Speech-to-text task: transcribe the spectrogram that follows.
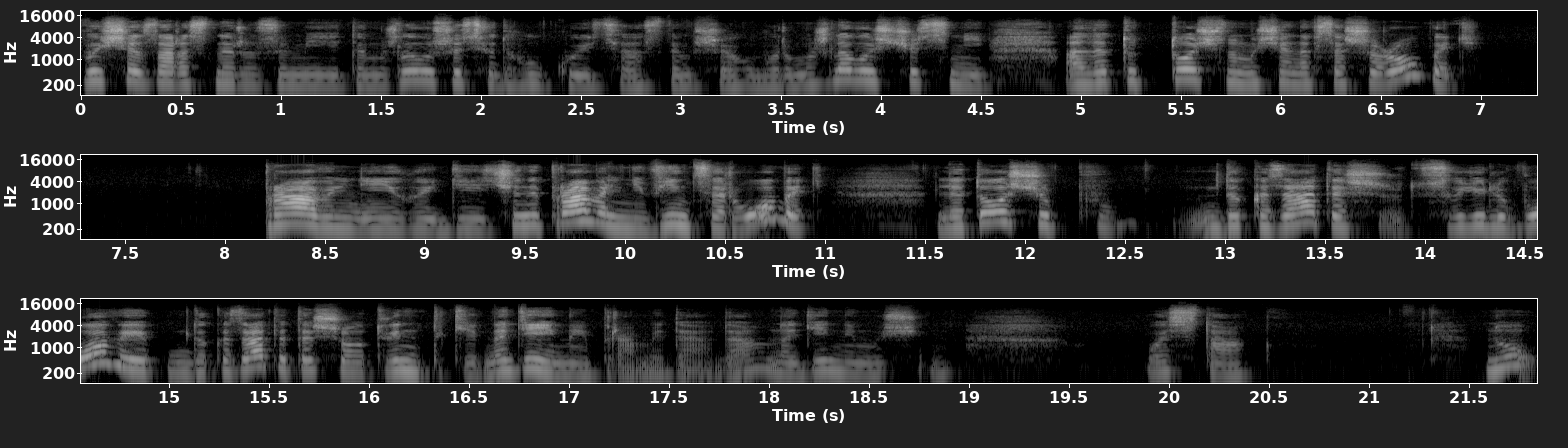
ви ще зараз не розумієте, можливо, щось відгукується з тим, що я говорю, можливо, щось ні. Але тут точно мужчина все, що робить, правильні його дії чи неправильні, він це робить для того, щоб доказати свою любов і доказати те, що от він такий надійний прям іде, да? надійний мужчина. Ось так. Ну,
